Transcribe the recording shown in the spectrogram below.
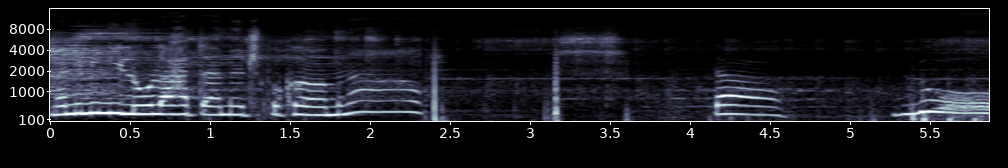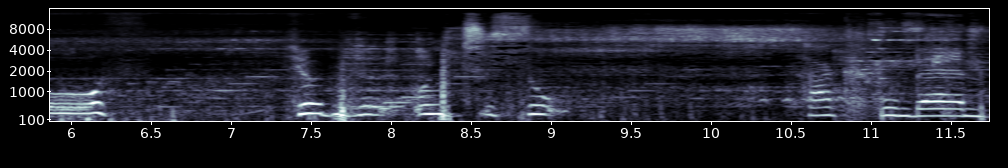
Meine Mini-Lola hat Damage bekommen. Au. Da. Los. Ja, diese Ult ist so. Zack, boom, bam.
